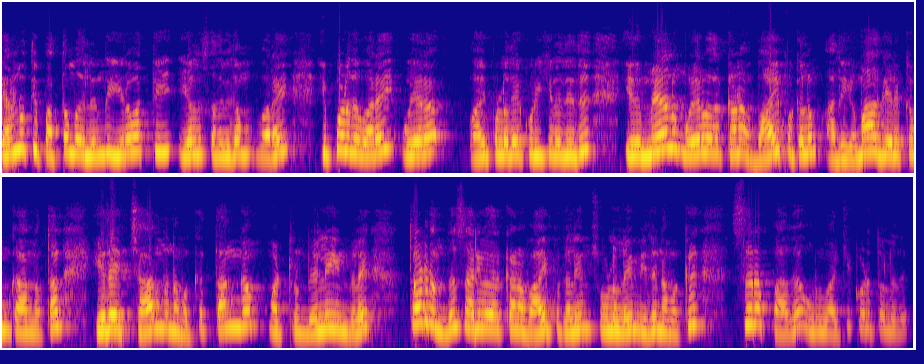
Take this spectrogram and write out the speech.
இரநூத்தி பத்தொன்பதிலிருந்து இருபத்தி ஏழு சதவீதம் வரை இப்பொழுது வரை உயர வாய்ப்புள்ளதை குறிக்கிறது இது. இது மேலும் உயர்வதற்கான வாய்ப்புகளும் அதிகமாக இருக்கும் காரணத்தால் இதை சார்ந்து நமக்கு தங்கம் மற்றும் வெள்ளியின் விலை தொடர்ந்து சரிவதற்கான வாய்ப்புகளையும் சூழலையும் இது நமக்கு சிறப்பாக உருவாக்கி கொடுத்துள்ளது.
